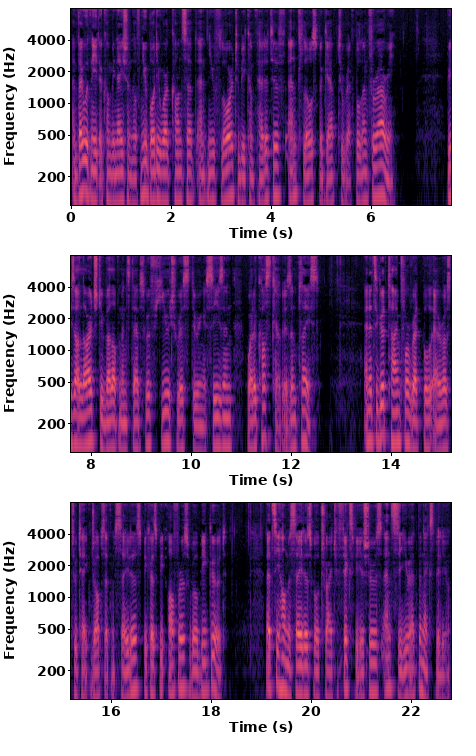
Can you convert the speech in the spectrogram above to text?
And they would need a combination of new bodywork concept and new floor to be competitive and close the gap to Red Bull and Ferrari. These are large development steps with huge risks during a season while a cost cap is in place. And it's a good time for Red Bull Aeros to take jobs at Mercedes because the offers will be good. Let's see how Mercedes will try to fix the issues and see you at the next video.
